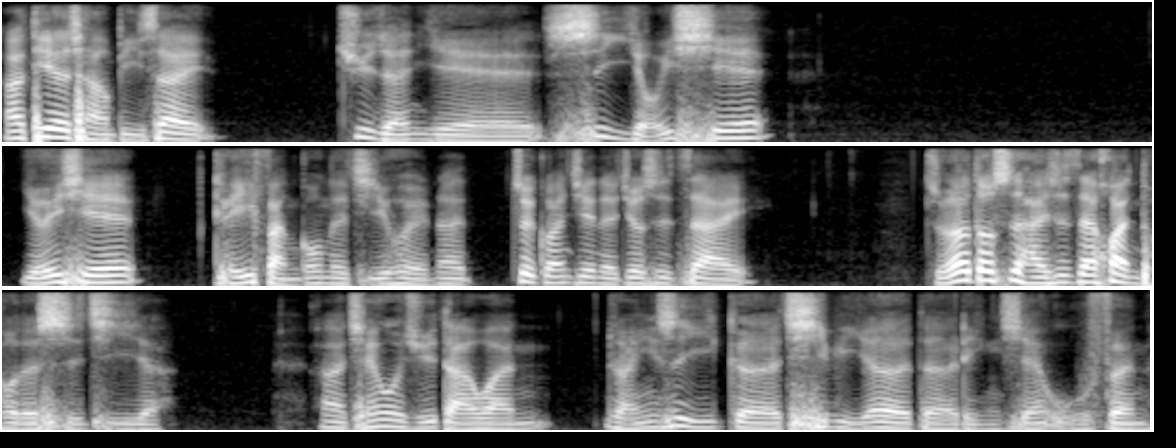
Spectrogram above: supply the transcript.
那第二场比赛，巨人也是有一些有一些可以反攻的机会。那最关键的就是在，主要都是还是在换头的时机啊。啊，前五局打完，软银是一个七比二的领先五分。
